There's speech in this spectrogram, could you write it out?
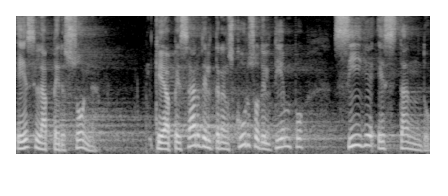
es la persona que a pesar del transcurso del tiempo sigue estando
